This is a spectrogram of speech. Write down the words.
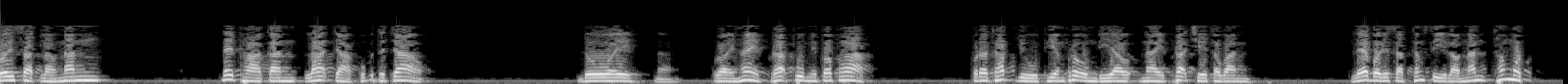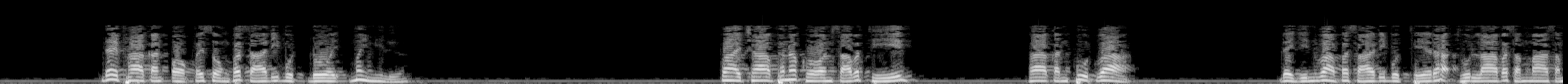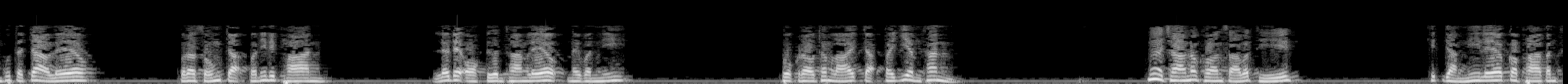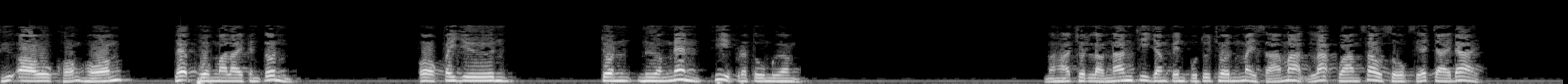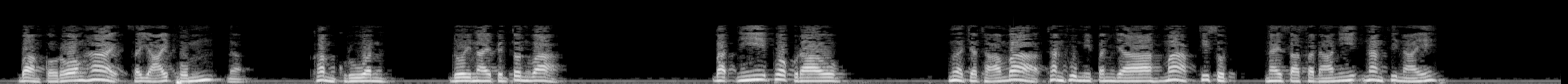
บริษัทเหล่านั้น ได้พากันละจากพระพุทธเจ้า โดยนะปล่อยให้พระผู้มีพระภาค ประทับอยู่เพียงพระองค์เดียวในพระเชตวัน และบริษัททั้งสี่เหล่านั้นทั้งหมด ได้พากันออกไปส่งพระสารีบุตรโดยไม่มีเหลือฝ่ายชาวพระนครสาวัตถี พากันพูดว่า ได้ยินว่าภาษาดิบุตรเถระทูลลาพระสัมมาสัมพุทธเจ้าแล้ว ประสงค์จะปณิพานแล้วได้ออกเดินทางแล้วในวันนี้ พวกเราทั้งหลายจะไปเยี่ยมท่าน เมื่อชาวนครสาวัตถี คิดอย่างนี้แล้วก็พากันถือเอาของหอม และพวงมาลัยเป็นต้น ออกไปยืน จนเนืองแน่นที่ประตูเมือง มหาชนเหล่านั้นที่ยังเป็นปุถุชนไม่สามารถละความเศร้าโศกเสียใจได้ บ้างก็ร้องไห้ สยายผมนะค่ำครวญโดยในเป็นต้นว่า บัดนี้พวกเรา เมื่อจะถามว่าท่านผู้มีปัญญามากที่สุดในศาสนานี้นั่งที่ไหน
